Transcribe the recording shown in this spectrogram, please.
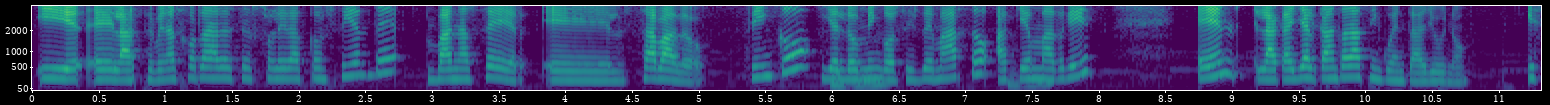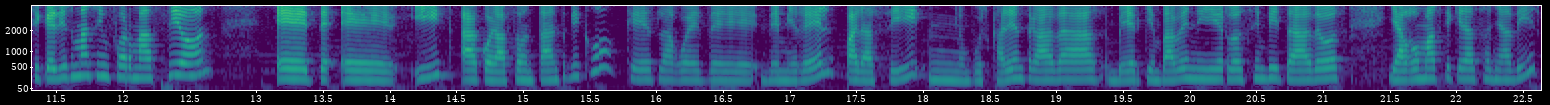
Y eh, las primeras jornadas de sexualidad consciente van a ser el sábado 5 y el domingo 6 de marzo aquí en Madrid, en la calle Alcántara 51. Y si queréis más información, eh, eh, id a Corazón Tántrico, que es la web de, Miguel, para así mm, buscar entradas, ver quién va a venir, los invitados y algo más que quieras añadir.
